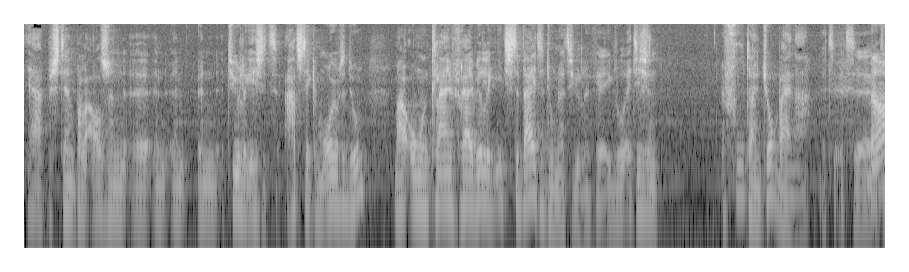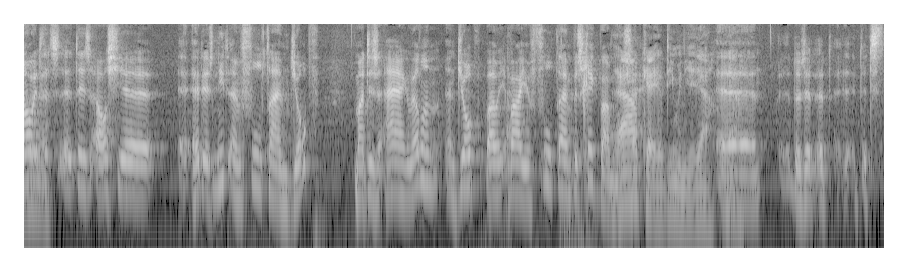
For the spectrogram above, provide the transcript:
ja, bestempelen als een, eh, een, een, een... Tuurlijk is het hartstikke mooi om te doen. Maar om een klein vrijwillig iets erbij te doen natuurlijk. Ik bedoel, het is een, fulltime job bijna. Het, het, eh, nou, het het is als je... Het is niet een fulltime job. Maar het is eigenlijk wel een, een job waar, waar je fulltime beschikbaar moet Ja, zijn. oké, op die manier, ja. ja. Eh, Dus het, het, het, het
